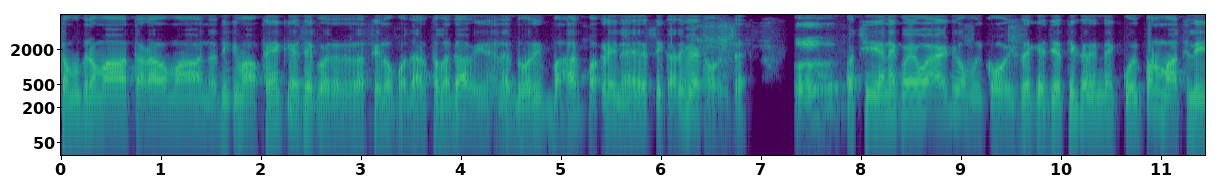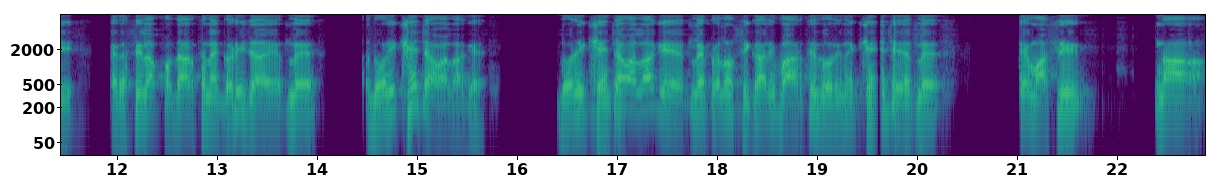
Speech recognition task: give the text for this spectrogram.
સમુદ્રમાં તળાવમાં નદીમાં ફેંકે છે કોઈ રસીલો પદાર્થ લગાવી અને દોરી બહાર પકડીને એ શિકારી બેઠો હોય છે. પછી એને કોઈ એવો આઈડિયો મૂક્યો હોય છે કે જેથી કરીને કોઈ પણ માછલી રસીલા પદાર્થને ગળી જાય એટલે દોરી ખેંચાવા લાગે. દોરી ખેંચાવા લાગે એટલે પેલો શિકારી બહારથી દોરીને ખેંચે એટલે તે માછલી ના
